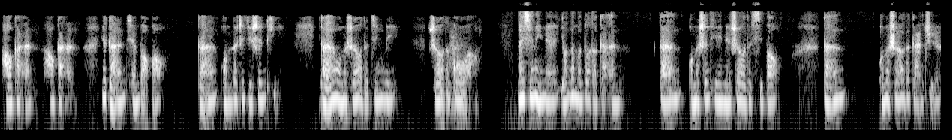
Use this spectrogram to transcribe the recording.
好感恩，好感恩，也感恩钱宝宝，感恩我们的这具身体，感恩我们所有的经历，所有的过往，内心里面有那么多的感恩，感恩我们身体里面所有的细胞，感恩我们所有的感觉。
